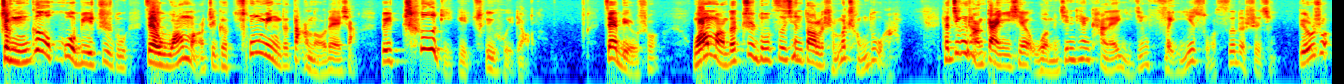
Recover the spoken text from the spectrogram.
整个货币制度在王莽这个聪明的大脑袋下被彻底给摧毁掉了。再比如说，王莽的制度自信到了什么程度啊？他经常干一些我们今天看来已经匪夷所思的事情，比如说，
